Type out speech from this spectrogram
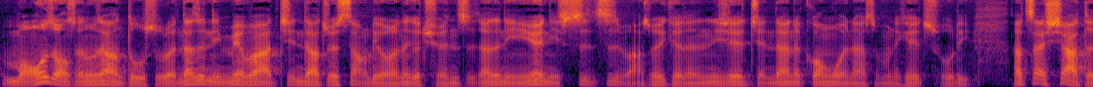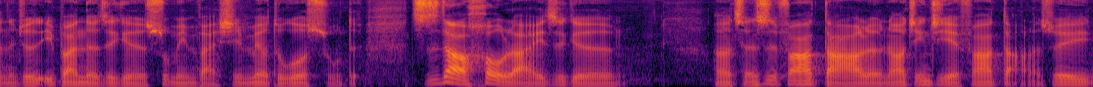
某种程度上读书人，但是你没有办法进到最上流的那个圈子。但是你因为你识字嘛，所以可能一些简单的公文啊什么你可以处理。那再下等的就是一般的这个庶民百姓，没有读过书的。直到后来这个呃城市发达了，然后经济也发达了，所以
